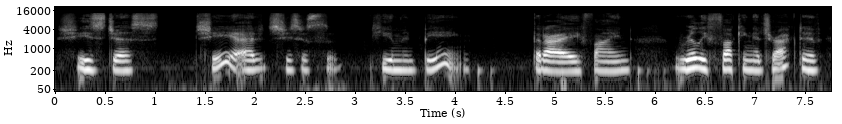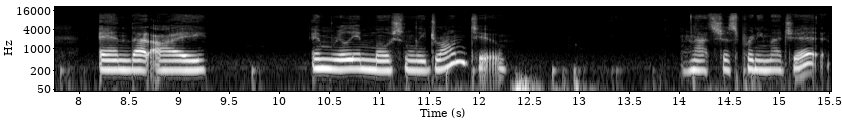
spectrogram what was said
she's just, she, she's just a human being that I find really fucking attractive and that I am really emotionally drawn to. And that's just pretty much it.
